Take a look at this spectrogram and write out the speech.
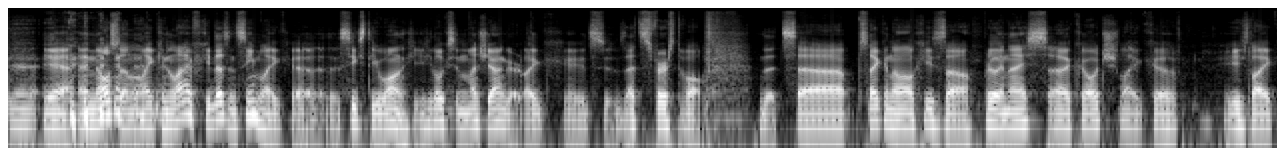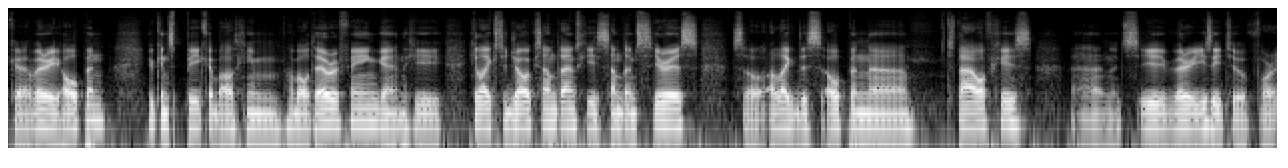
Uh, yeah, and also like in life, he doesn't seem like uh, 61. He, he looks much younger. Like it's that's first of all. That's uh, second of all, he's a really nice uh, coach. Like uh, he's like uh, very open. You can speak about him about everything, and he he likes to joke sometimes. He's sometimes serious. So I like this open uh, style of his. And it's e- very easy to for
